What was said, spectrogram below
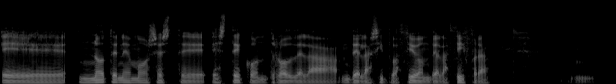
eh, no tenemos este, este control de la, de la, situación, de la cifra, mm,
